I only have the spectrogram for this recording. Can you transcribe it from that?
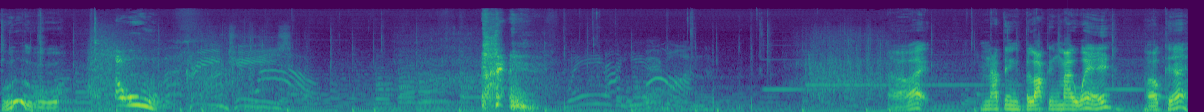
go. Ooh. Oh! Alright. Nothing's blocking my way. Okay.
